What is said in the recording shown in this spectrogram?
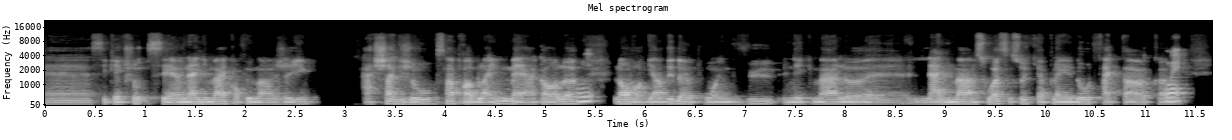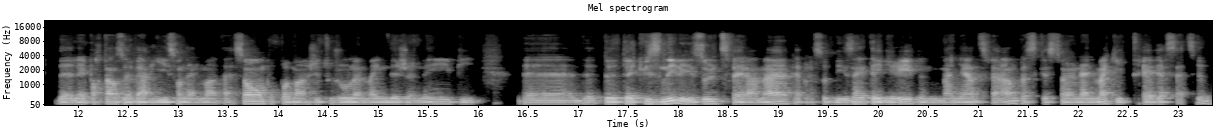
euh, c'est quelque chose, c'est un aliment qu'on peut manger à chaque jour sans problème, mais encore là, Oui. là, on va regarder d'un point de vue uniquement euh, l'aliment en soi. C'est sûr qu'il y a plein d'autres facteurs comme. De l'importance de varier son alimentation pour ne pas manger toujours le même déjeuner, puis de, de- de- de cuisiner les œufs différemment, puis après ça, de les intégrer d'une manière différente parce que c'est un aliment qui est très versatile.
